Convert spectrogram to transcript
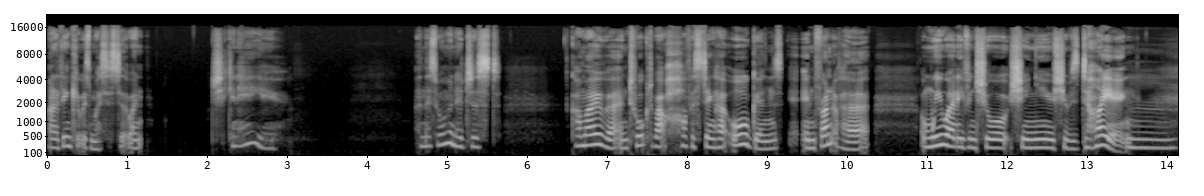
And I think it was my sister that went, She can hear you. And this woman had just come over and talked about harvesting her organs in front of her. And we weren't even sure she knew she was dying.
